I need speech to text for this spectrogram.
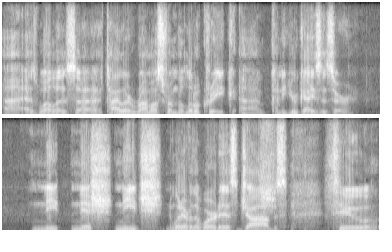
uh, as well as uh, Tyler Ramos from the Little Creek. Uh, kind of your guys' are neat niche niche whatever the word is jobs to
